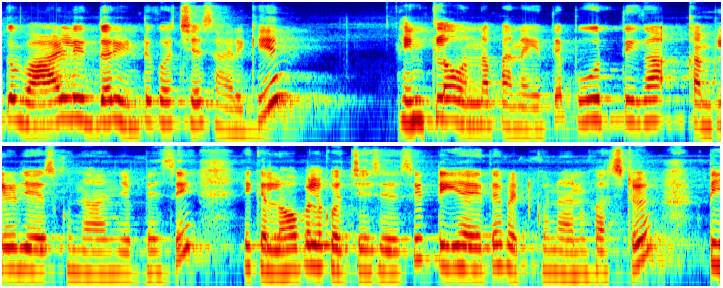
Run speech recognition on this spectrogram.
ఇక వాళ్ళిద్దరు ఇంటికి వచ్చేసరికి ఇంట్లో ఉన్న పని అయితే పూర్తిగా కంప్లీట్ చేసుకుందాం అని చెప్పేసి ఇక లోపలికి వచ్చేసేసి టీ అయితే పెట్టుకున్నాను ఫస్ట్. టీ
